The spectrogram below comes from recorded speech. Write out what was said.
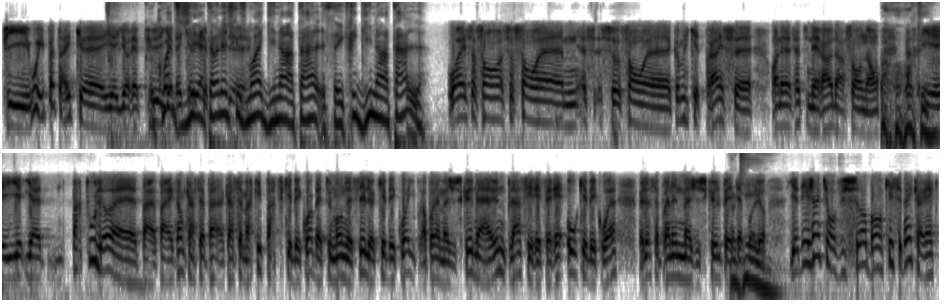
Puis oui, peut-être qu'il y aurait pu. y Quoi avait tu dis? quelques Attends, petits, euh, excuse-moi, Guy Nantal. C'était écrit Guy Nantal? Ouais, sur son sur son euh, sur son euh, communiqué de presse, euh, on avait fait une erreur dans son nom. Oh, ok. il, y a, il y a- il y a partout là, euh, par, par exemple quand c'est quand c'est marqué Parti québécois, ben tout le monde le sait, le québécois il prend pas la majuscule, mais à une place il référait au québécois, mais là ça prenait une majuscule puis elle était pas là. Il y a des gens qui ont vu ça, bon ok c'est bien correct,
